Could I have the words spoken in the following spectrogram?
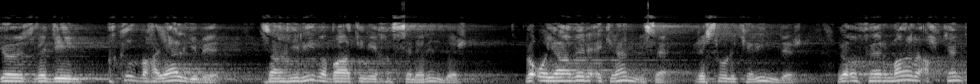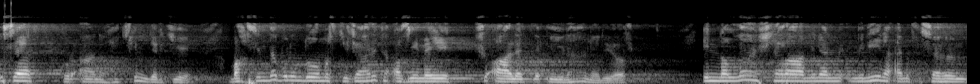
göz ve dil, akıl ve hayal gibi zahiri ve batini hasselerindir. Ve o yaver ekrem ise Resul-i Kerim'dir. Ve o ferman-ı ahkem ise Kur'an-ı Hakim'dir ki bahsinde bulunduğumuz ticaret azimeyi şu aletle ilan ediyor. İştera minel müminine enfusehum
